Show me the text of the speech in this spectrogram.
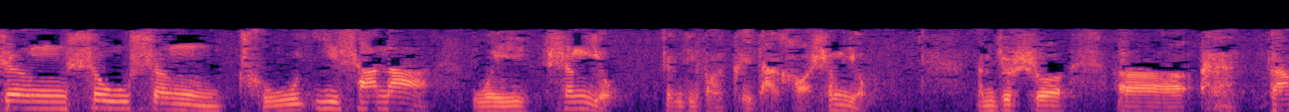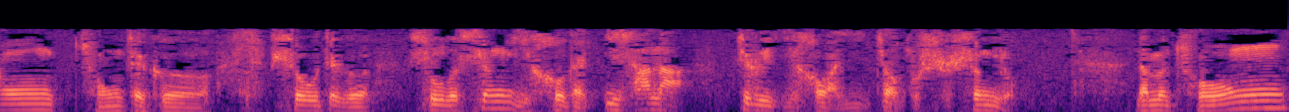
正收生除一刹那为生有，这个地方可以打个好生有。那么就是说啊，当从这个收这个收了生以后的一刹那。这个以后啊，也叫做是生有。那么从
